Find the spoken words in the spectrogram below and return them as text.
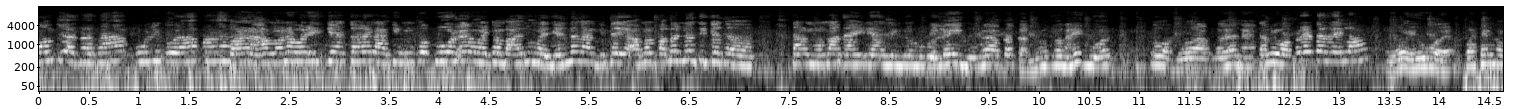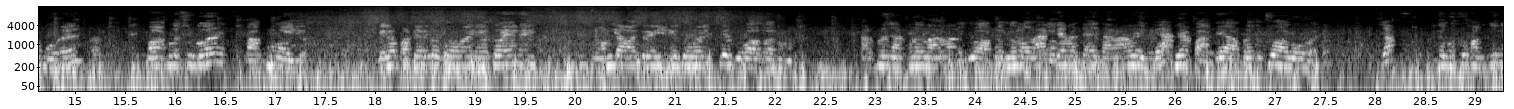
ઓમ જતા હતા પૂરી ગોળા પણ પણ આ મને વળી કે તને લાગી હું તો હે હોય તો બાજુમાં જ ન લાગી તે અમને ખબર નથી કે તાર મમ્મા થઈ ગયા છે કે બોલ એટલે ઈ મુંગળા આપણા ઘરનો તો નહીં બોલ તો બોર આપણે ને તમે ઓપરેટર લઈ લાવો હોય એવું હોય પટેલનો બોર હે. પણ આપણે શું ખબર? કાકનું આવી ગયો. પેલા પટેલ તો હોય તો એ નહીં. અમદાવાદ તો એ તો હોય છે જોવા બાજુ. આપણે જ આપણે વાવા જો આપણે ઘરમાં વાત તેમાં ત્યાં તાર આવે ગયા પાકે આપણે તો શું આવવું હોય જા. તો બધું હું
